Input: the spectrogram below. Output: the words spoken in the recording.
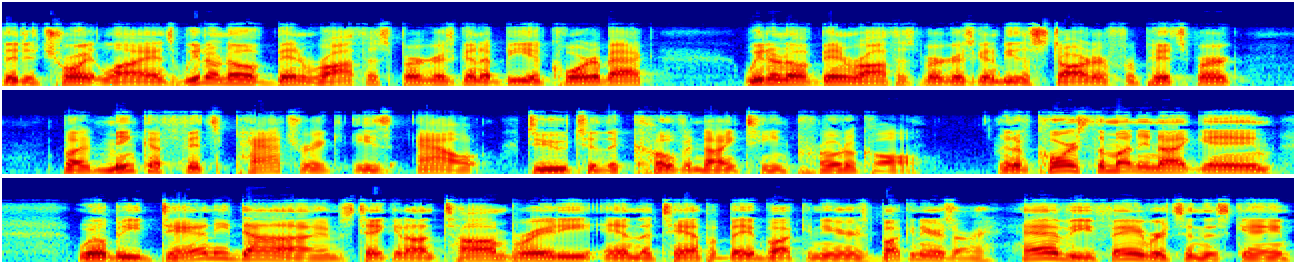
the Detroit Lions. We don't know if Ben Roethlisberger is going to be a quarterback. We don't know if Ben Roethlisberger is going to be the starter for Pittsburgh. But Minkah Fitzpatrick is out due to the COVID 19 protocol. And of course, the Monday night game will be Danny Dimes taking on Tom Brady and the Tampa Bay Buccaneers. Buccaneers are heavy favorites in this game,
